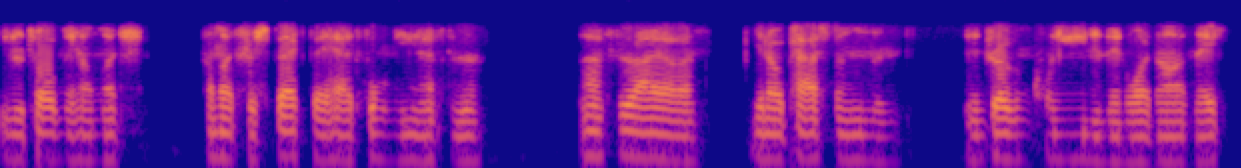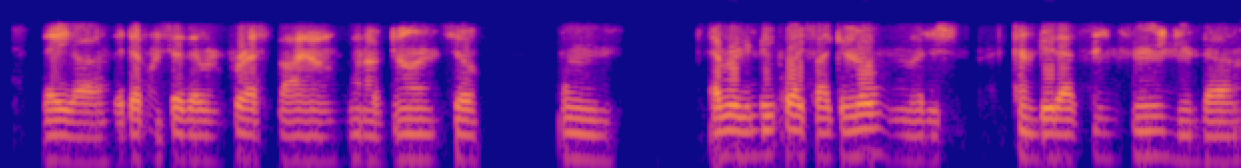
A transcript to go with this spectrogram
you know, told me how much how much respect they had for me after after I uh, you know passed them and, and drove them clean and then whatnot. They they uh, they definitely said they were impressed by uh, what I've done. So um, every new place I go, I just kind of do that same thing and. uh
